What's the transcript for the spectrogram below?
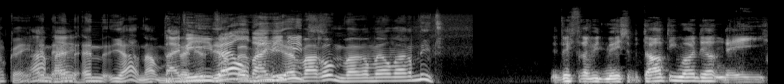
Oké, Ja, en, bij- en, en ja, nou, bij wie je- wel, bij wie en niet? waarom? Waarom wel, waarom niet? Het ligt eraan wie het meeste betaalt, die maar Nee.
